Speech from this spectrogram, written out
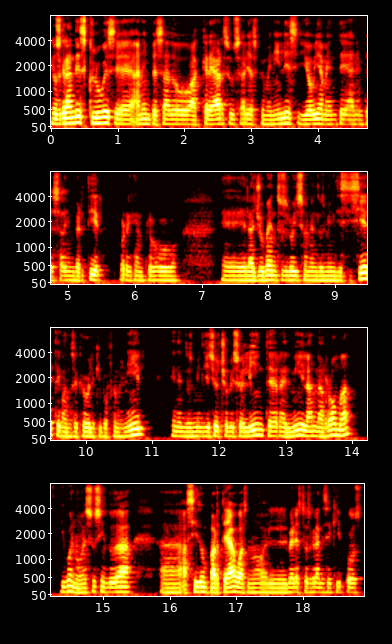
los grandes clubes eh, han empezado a crear sus áreas femeniles y obviamente han empezado a invertir. Por ejemplo, eh, la Juventus lo hizo en el 2017 cuando se creó el equipo femenil, en el 2018 lo hizo el Inter, el Milan, la Roma, y bueno, eso sin duda ha sido un parteaguas, ¿no? El ver estos grandes equipos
